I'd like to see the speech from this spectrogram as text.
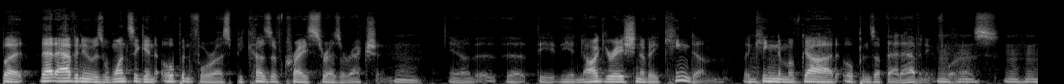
but that avenue is once again open for us because of Christ's resurrection. Hmm you know the, the the, the, inauguration of a kingdom the mm-hmm. kingdom of god opens up that avenue for mm-hmm. us mm-hmm.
